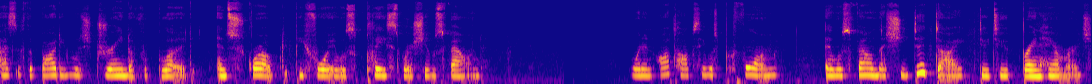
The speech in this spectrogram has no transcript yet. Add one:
As if the body was drained of blood and scrubbed before it was placed where she was found. When an autopsy was performed, it was found that she did die due to brain hemorrhage.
